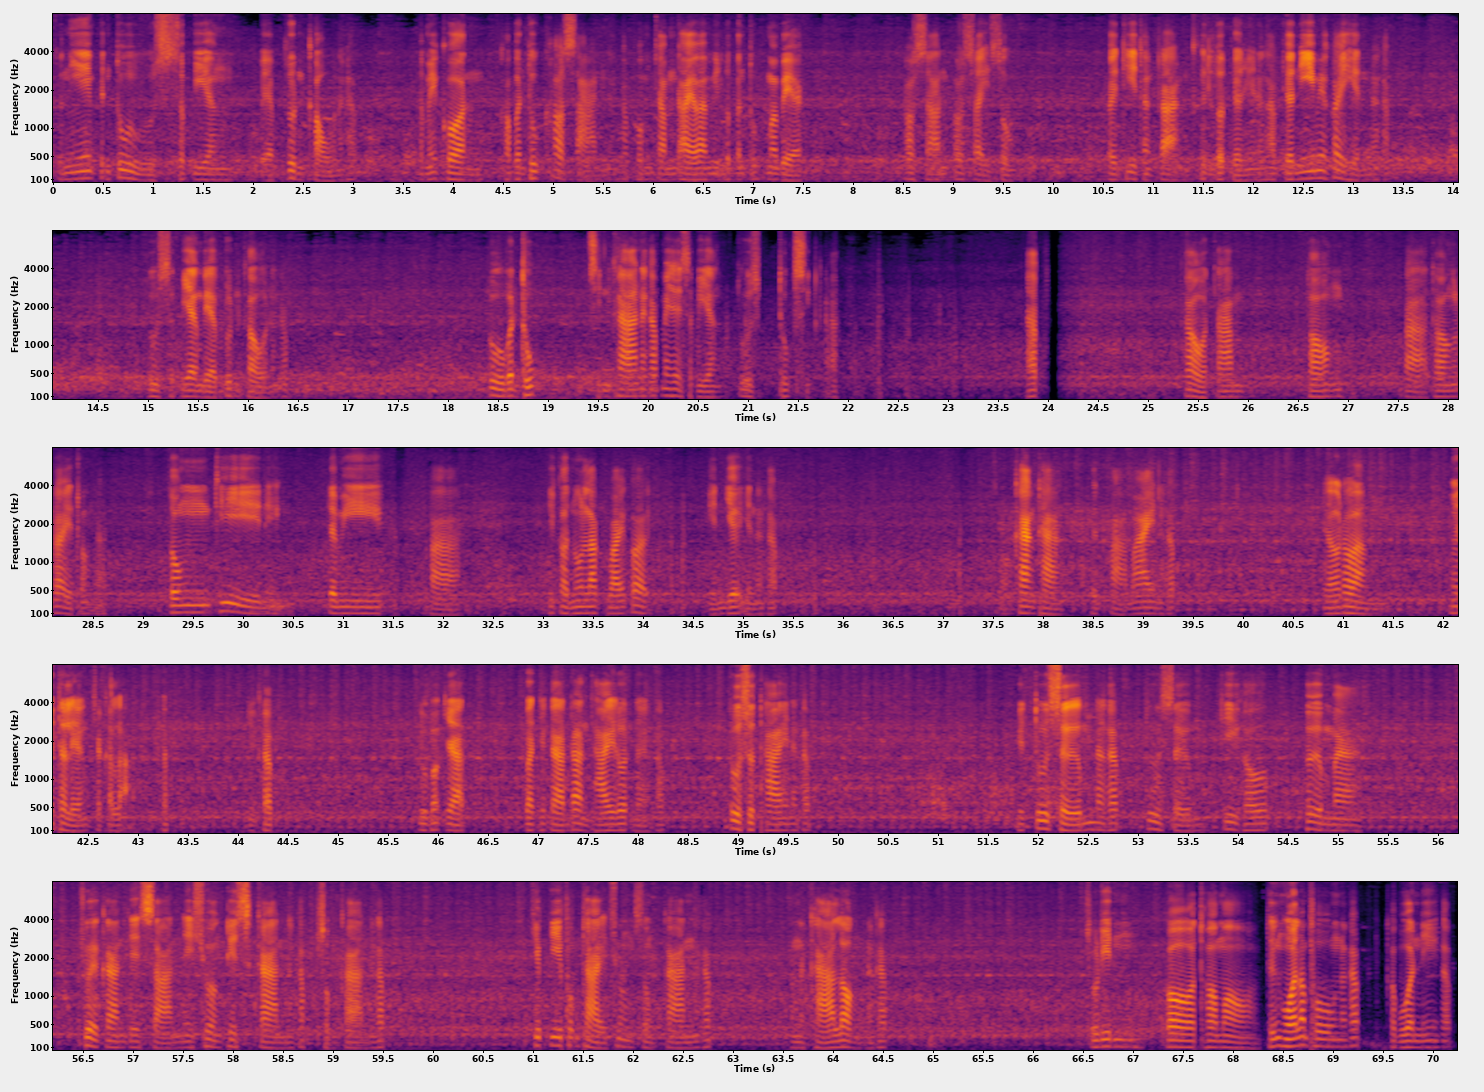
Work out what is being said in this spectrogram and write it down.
ตัวนี้เป็นตู้สเสบียงแบบรุ่นเก่านะครับ สมัยก่อนเขาบรรทุกข้าวสารนะครับ ผมจำได้ว่ามีรถบรรทุกมาแบกข้าวสารเขาใส่ส่งไปที่ต่างๆ ขึ้นรถเดี๋ยวนี้นะครับเดี๋ยวนี้ไม่ค่อยเห็นนะครับตู้เสบียงแบบรุ่นเก่านะครับตู้บรรทุก สินค้านะครับ ไม่ใช่เสบียงตู้ทุกสินค้าครับ เข้าตามท้องป่าท้องไร่ท้องนาตรงที่นี่จะมีป่าที่เขานุรักษ์ไว้ก็เห็นเยอะอยู่นะครับสองข้างทางเป็นป่าไม้นะครับเดี๋ยวระหว่างเมื่อแถลงจักรละครับนี่ครับดูบรรยากาศบรรยากาศด้านท้ายรถหนะครับ ตู้สุดท้ายนะครับเป็นตู้เสริมนะครับ ตู้เสริมที่เขาเพิ่มมาช่วยการโดสารในช่วงเทศกาลนะครับสงการนะครับคลิปนี้ผมถ่ายช่วงสงการนะครับนขาล่องนะครับ สุรินกทมถึงหัวลำโพงนะครับขบวนนี้ครับ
